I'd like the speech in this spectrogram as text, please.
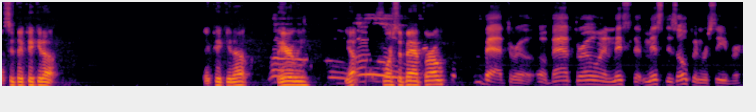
Let's see if they pick it up. They pick it up barely. Oh, Yep. Forced a bad throw. Bad throw. A bad throw and missed it. Missed his open receiver.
